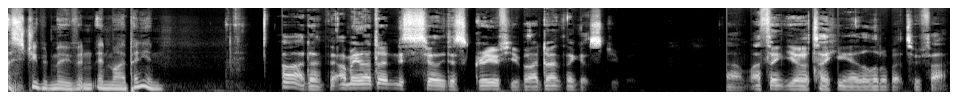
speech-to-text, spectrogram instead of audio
a stupid move, in, in my opinion. Oh, I don't think. I mean, I don't necessarily disagree with you, but I don't think it's stupid. Um, I think you're taking it a little bit too far.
